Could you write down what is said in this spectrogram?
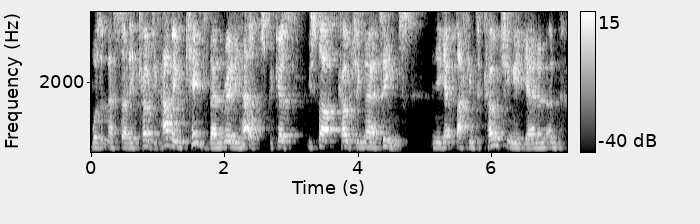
wasn't necessarily coaching. Having kids then really helps because you start coaching their teams and you get back into coaching again. And, and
